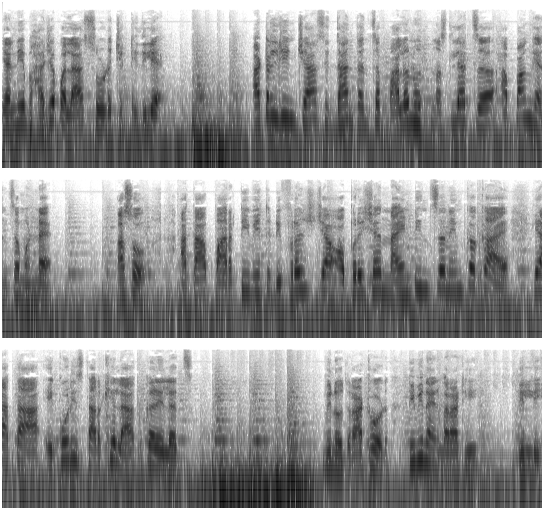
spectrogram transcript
यांनी भाजपला सोडचिठ्ठी दिली आहे. अटलजींच्या सिद्धांतांचं पालन होत नसल्याचं अपांग यांचं म्हणणं आहे. असो आता पार्टी विथ डिफरन्सच्या ऑपरेशन नाईन्टीनचं नेमकं काय हे आता एकोणीस तारखेला कळेलच. Vinod Rathod TV nine Marathi Delhi.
